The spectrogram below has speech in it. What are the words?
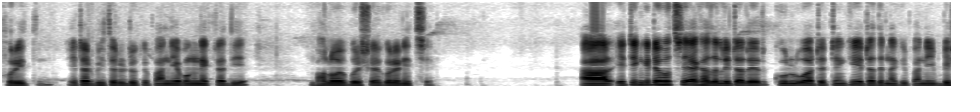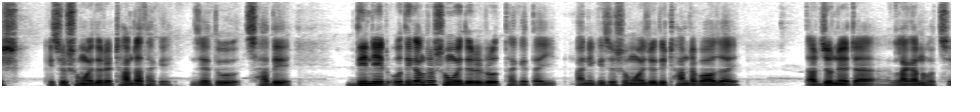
ফরিদ এটার ভিতরে ঢুকে পানি এবং নেকড়া দিয়ে ভালোভাবে পরিষ্কার করে নিচ্ছে। আর এই ট্যাঙ্কিটা হচ্ছে এক হাজার লিটারের কুল ওয়াটের ট্যাঙ্কি। এটাতে নাকি পানি বেশ কিছু সময় ধরে ঠান্ডা থাকে। যেহেতু ছাদে দিনের অধিকাংশ সময় ধরে রোদ থাকে, তাই পানি কিছু সময় যদি ঠান্ডা পাওয়া যায়, তার জন্য এটা লাগানো হচ্ছে।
